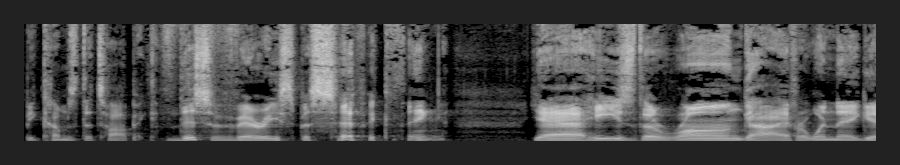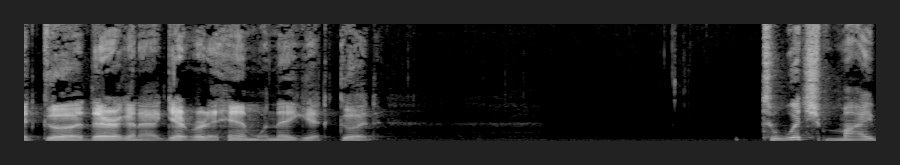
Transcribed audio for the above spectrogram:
becomes the topic. This very specific thing. Yeah, he's the wrong guy for when they get good. They're going to get rid of him when they get good. To which my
